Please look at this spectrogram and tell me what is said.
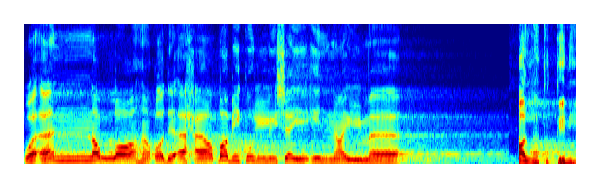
وأن الله قد أحاط بكل شيء علما আল্লাহ তো তিনি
